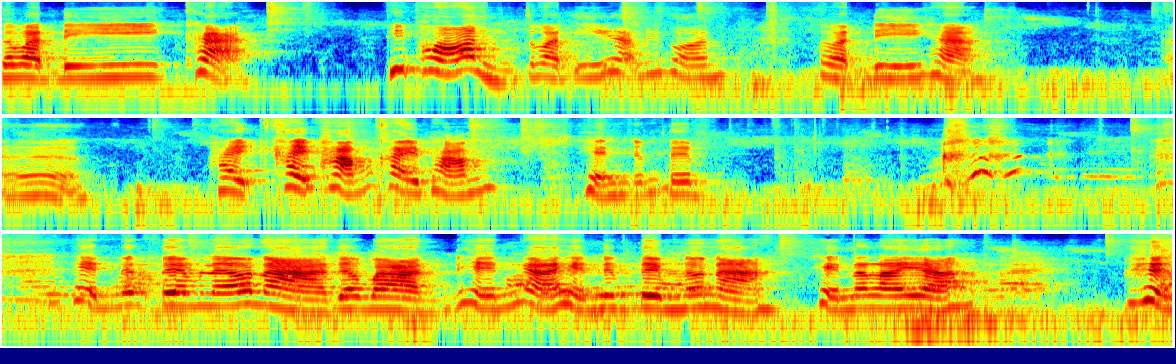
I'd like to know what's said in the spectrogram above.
สวัสดีค่ะ พี่พรสวัสดีค่ะพี่พรสวัสดีค่ะ เออไข่ไข่พัมไข่พัมเห็นเต็มเต็มเห็นเต็มเต็มแล้วน่ะเจ้าบ้านเห็นค่ะเห็นเต็มเต็มแล้วน่ะ เห็นอะไรอะ เห็น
